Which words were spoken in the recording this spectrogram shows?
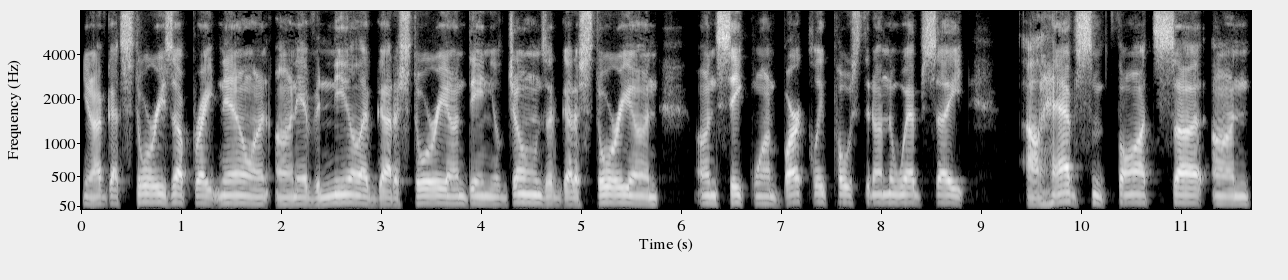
you know, I've got stories up right now on on Evan Neal. I've got a story on Daniel Jones. I've got a story on on Saquon Barkley posted on the website. I'll have some thoughts uh, on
